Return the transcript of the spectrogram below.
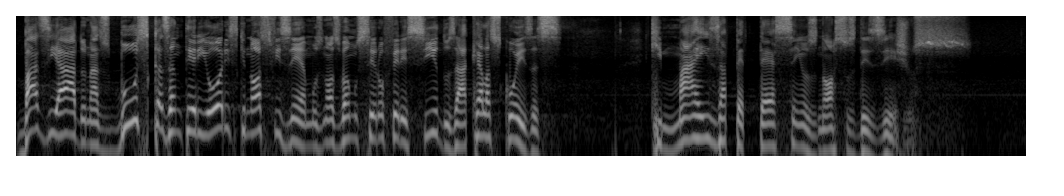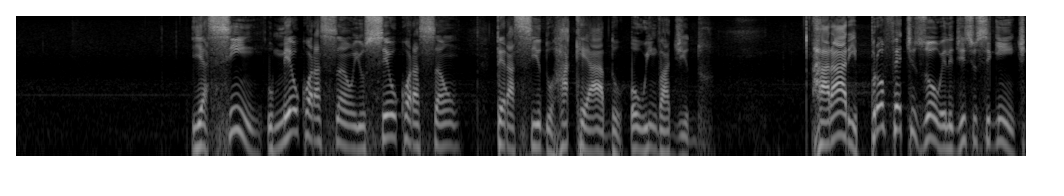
baseado nas buscas anteriores que nós fizemos, nós vamos ser oferecidos a aquelas coisas que mais apetecem os nossos desejos. E assim, o meu coração e o seu coração terá sido hackeado ou invadido. Harari profetizou, ele disse o seguinte:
